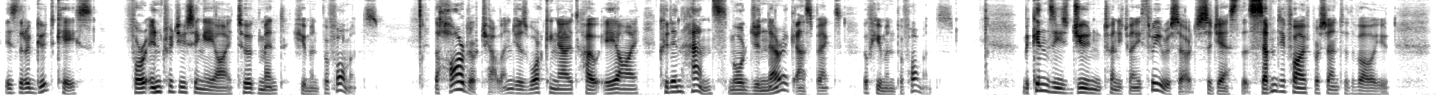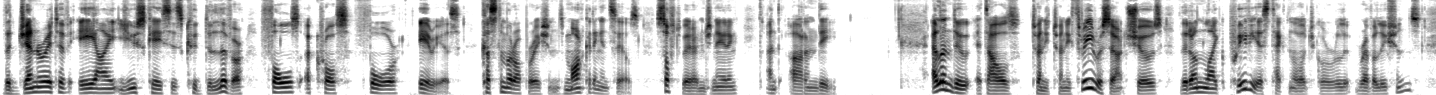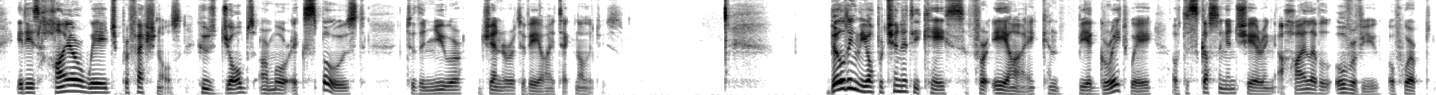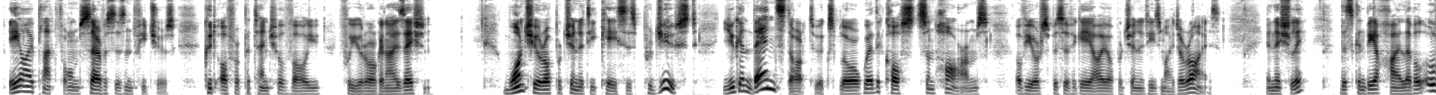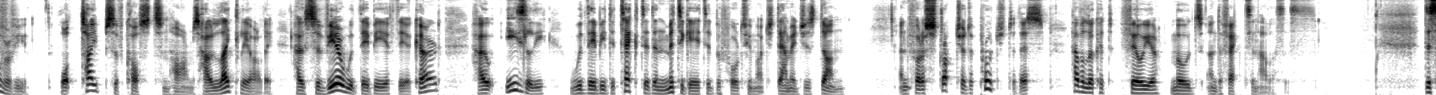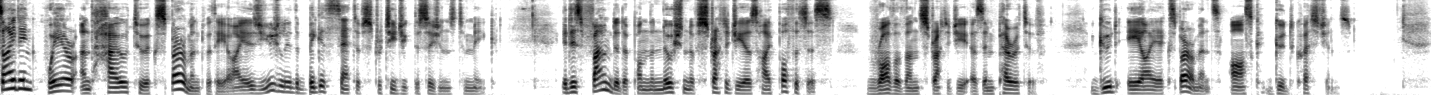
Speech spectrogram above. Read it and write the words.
is there a good case for introducing AI to augment human performance? The harder challenge is working out how AI could enhance more generic aspects of human performance. McKinsey's June 2023 research suggests that 75% of the value the generative AI use cases could deliver falls across four areas customer operations, marketing and sales, software engineering, and R&D. Eloundou et al.'s 2023 research shows that unlike previous technological re- revolutions, it is higher wage professionals whose jobs are more exposed to the newer generative AI technologies. Building the opportunity case for AI can be a great way of discussing and sharing a high level overview of where AI platforms, services, and features could offer potential value for your organization. Once your opportunity case is produced, you can then start to explore where the costs and harms of your specific AI opportunities might arise. Initially, this can be a high level overview. What types of costs and harms? How likely are they? How severe would they be if they occurred? How easily would they be detected and mitigated before too much damage is done? And for a structured approach to this, have a look at failure, modes, and effects analysis. Deciding where and how to experiment with AI is usually the biggest set of strategic decisions to make. It is founded upon the notion of strategy as hypothesis rather than strategy as imperative. Good AI experiments ask good questions.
